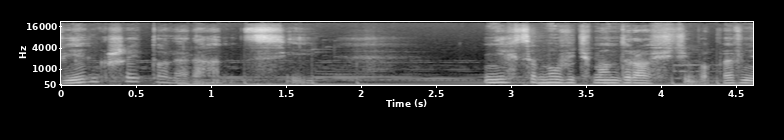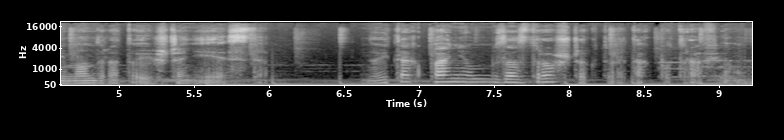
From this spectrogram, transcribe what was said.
większej tolerancji. Nie chcę mówić mądrości, bo pewnie mądra to jeszcze nie jestem. No i tak paniom zazdroszczę, które tak potrafią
